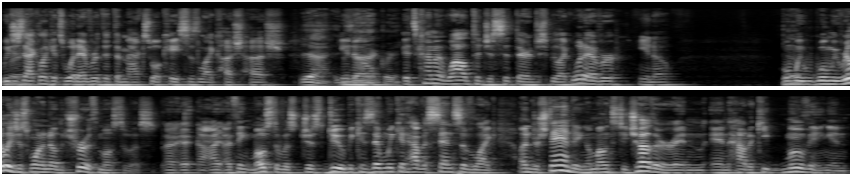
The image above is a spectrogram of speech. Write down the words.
We just act like it's whatever that the maxwell case is like hush hush. Yeah. you Exactly. know it's kind of wild to just sit there and just be like whatever you know? When we when we really just want to know the truth most of us. I, I, I think most of us just do because then we could have a sense of like understanding amongst each other and and how to keep moving and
